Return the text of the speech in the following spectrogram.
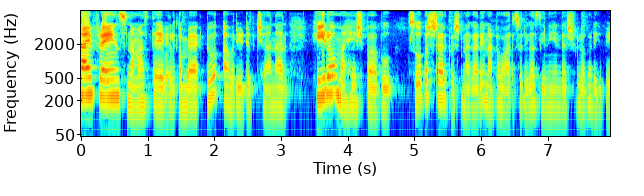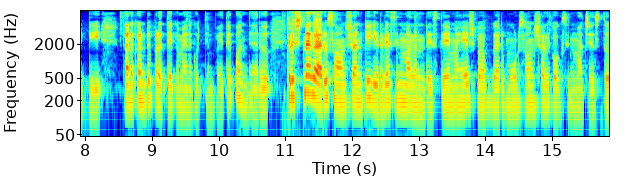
హాయ్ ఫ్రెండ్స్ నమస్తే welcome back to our YouTube channel. Hero Mahesh Babu. Super star Krishna garu నట వారసుడిగా సినీ ఇండస్ట్రీలో అడుగుపెట్టి తనకంటూ ప్రత్యేకమైన గుర్తింపు అయితే పొందారు. కృష్ణ గారు సంవత్సరానికి ఇరవై సినిమాలు నటిస్తే మహేష్ బాబు గారు మూడు సంవత్సరాలకి ఒక సినిమా చేస్తూ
